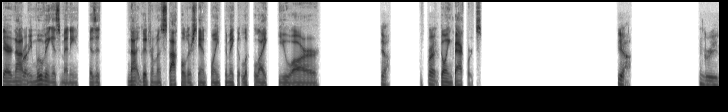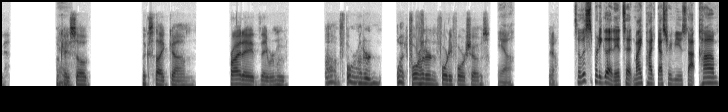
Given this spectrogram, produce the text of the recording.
they're not Right. removing as many because it's not good from a stockholder standpoint to make it look like you are yeah, Right. going backwards. Yeah. Agreed. Okay, so looks like um, Friday they removed um, 400 what 444 shows. Yeah. Yeah. So this is pretty good. It's at mypodcastreviews.com.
